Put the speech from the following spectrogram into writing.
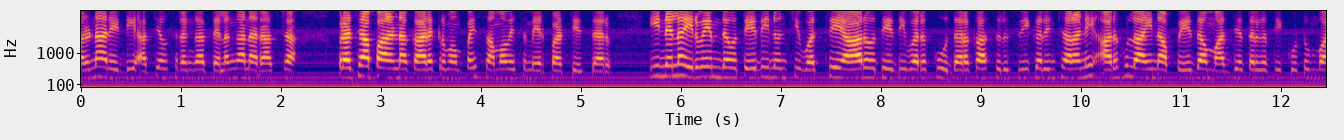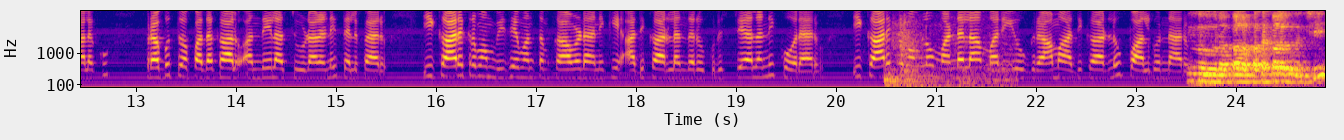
అరుణారెడ్డి అత్యవసరంగా తెలంగాణ రాష్ట్ర ప్రజాపాలన కార్యక్రమంపై సమావేశం ఏర్పాటు చేశారు. ఈ నెల ఇరవై ఎనిమిదవ తేదీ నుంచి వచ్చే ఆరో తేదీ వరకు దరఖాస్తులు స్వీకరించాలని అర్హులైన పేద మధ్యతరగతి కుటుంబాలకు ప్రభుత్వ పథకాలు అందేలా చూడాలని తెలిపారు. ఈ కార్యక్రమం విజయవంతం కావడానికి అధికారులందరూ కృషి చేయాలని కోరారు. ఈ కార్యక్రమంలో మండల మరియు గ్రామ అధికారులు పాల్గొన్నారు. రకాల పథకాల గురించి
